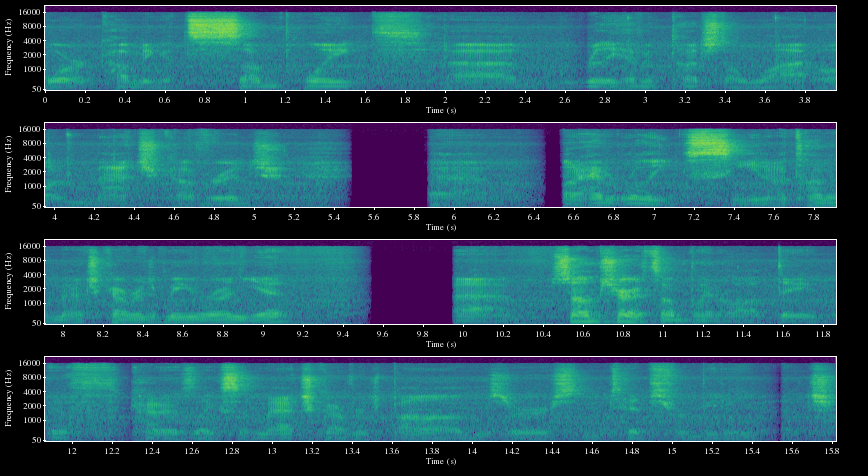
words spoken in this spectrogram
more coming at some point. Um, really haven't touched a lot on match coverage, uh, but I haven't really seen a ton of match coverage being run yet. Um, so I'm sure at some point I'll update with kind of like some match coverage bombs or some tips for beating match.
